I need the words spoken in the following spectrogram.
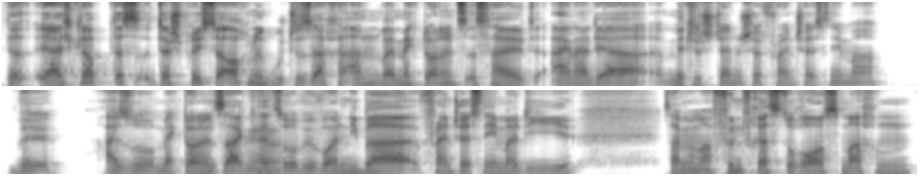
Das, ja, ich glaube, das, da sprichst du auch eine gute Sache an, weil McDonald's ist halt einer, der mittelständische Franchise-Nehmer will. Also McDonald's sagt halt ja. halt so, wir wollen lieber Franchise-Nehmer, die, sagen wir mal, fünf Restaurants machen,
